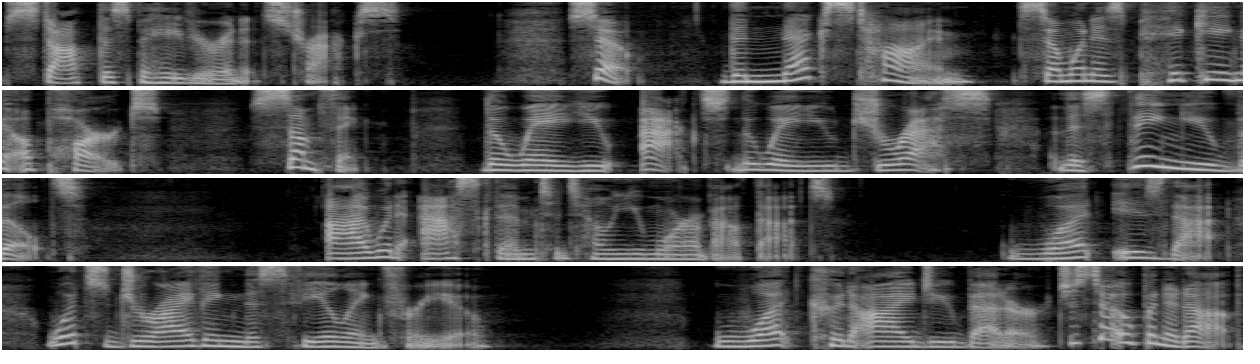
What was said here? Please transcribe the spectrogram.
stop this behavior in its tracks. So, the next time someone is picking apart something, the way you act, the way you dress, this thing you built, I would ask them to tell you more about that. What is that? What's driving this feeling for you? What could I do better? Just to open it up,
